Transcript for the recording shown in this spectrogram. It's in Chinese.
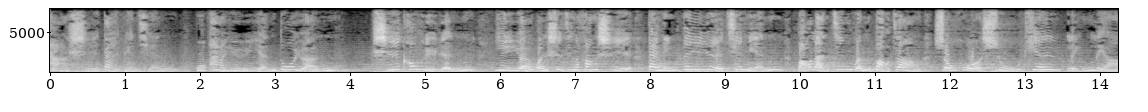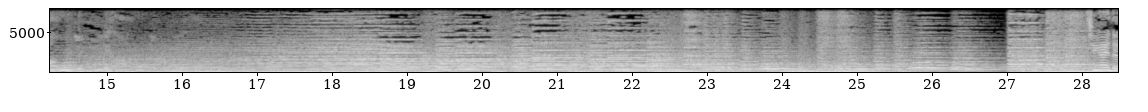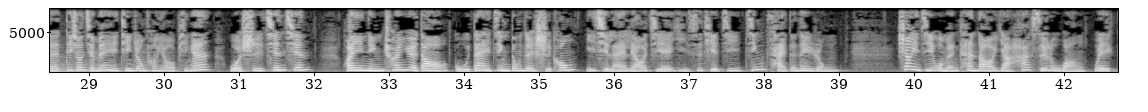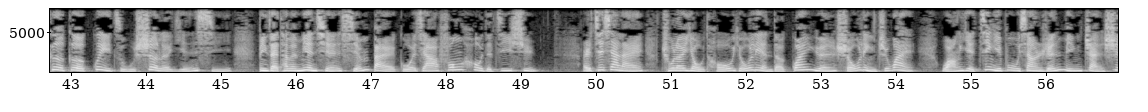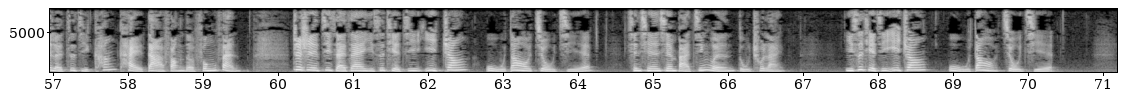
怕时代变迁，不怕语言多元。时空旅人以原文释经的方式，带您飞跃千年，饱览经文宝藏，收获数天灵粮。亲亲爱的弟兄姐妹、听众朋友，平安！我是芊芊，欢迎您穿越到古代近东的时空，一起来了解《以斯帖记》精彩的内容。上一集我们看到亚哈随鲁王为各个贵族设了筵席，并在他们面前显摆国家丰厚的积蓄。而接下来，除了有头有脸的官员首领之外，王也进一步向人民展示了自己慷慨大方的风范。这是记载在《以斯帖记》一章五到九节。芊芊先把经文读出来，《以斯帖记》一章五到九节。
